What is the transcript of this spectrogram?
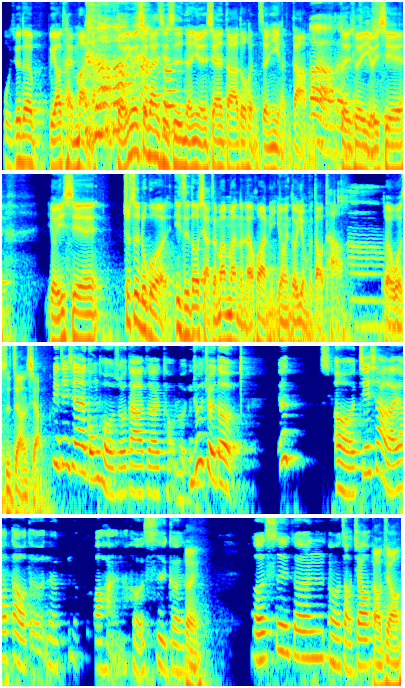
我觉得不要太慢了，对，因为现在其实能源现在大家都很争议很大嘛，对啊，对，所以有一些。有一些，就是如果一直都想着慢慢的来的话，你永远都用不到它。哦，对，我是这样想。毕竟现在公投的时候，大家都在讨论，你就会觉得，因为呃，接下来要到的那包含核四跟对核四跟呃早教，早教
